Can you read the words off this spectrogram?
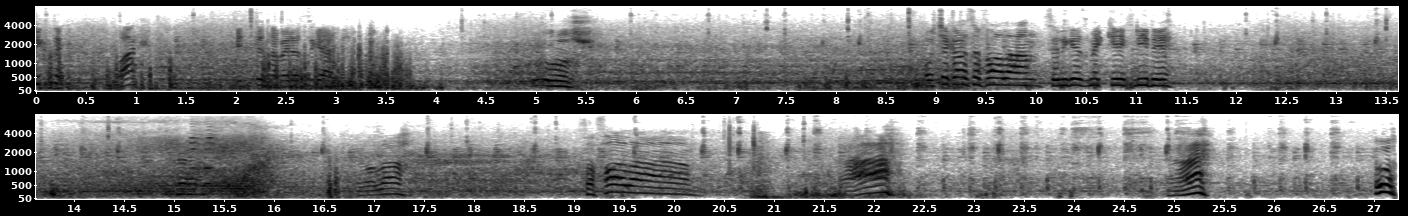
Çıktık. Bak. Bitti tabelası geldi. Uf. Hoşça kal Safa lan. Seni gezmek keyifliydi. Eyvallah. Safa lan. Ah. Ah. Huh.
